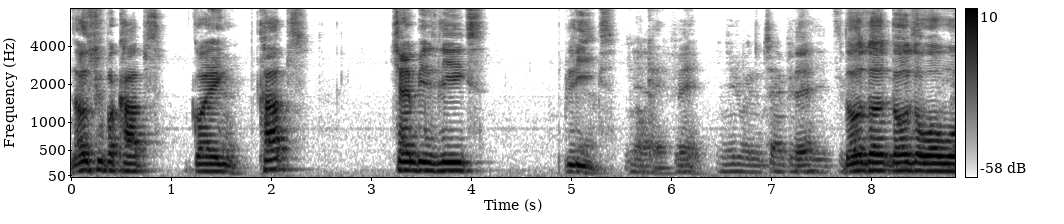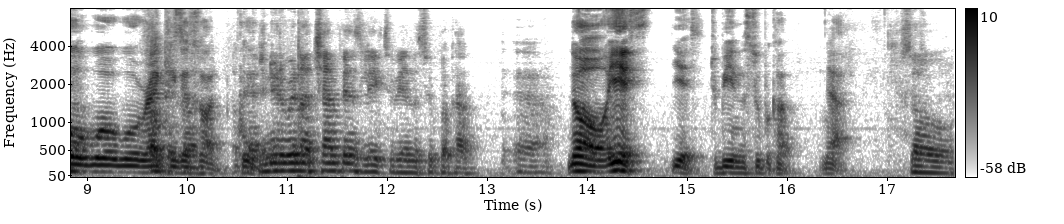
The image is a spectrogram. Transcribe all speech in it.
no super cups. Going cups, Champions Leagues, leagues. Yeah. Okay, fair. You need to win the Champions Fair. League. to Those are those are what we're, we're, we're ranking this on. on. Cool. Okay. You need to win a Champions League to be in the Super Cup. Yeah. No, yes, yes, to be in the Super Cup. Yeah. So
